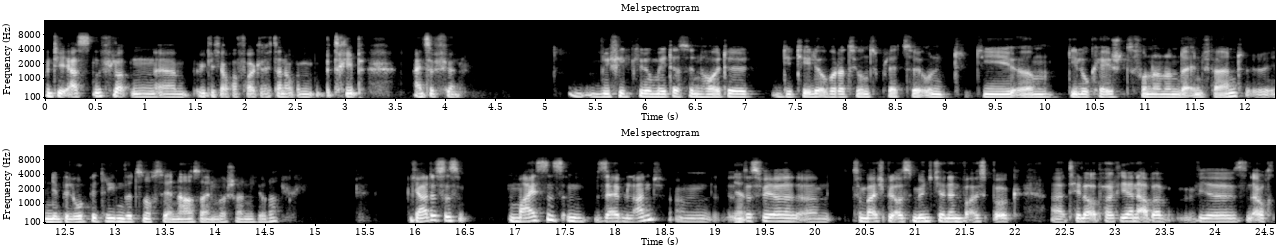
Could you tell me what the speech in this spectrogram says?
und die ersten Flotten äh, wirklich auch erfolgreich dann auch im Betrieb einzuführen wie viele Kilometer sind heute die Teleoperationsplätze und die, ähm, die Locations voneinander entfernt? In den Pilotbetrieben wird es noch sehr nah sein, wahrscheinlich, oder? Ja, das ist meistens im selben Land, ähm, ja. dass wir ähm, zum Beispiel aus München in Wolfsburg äh, teleoperieren, aber wir sind auch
